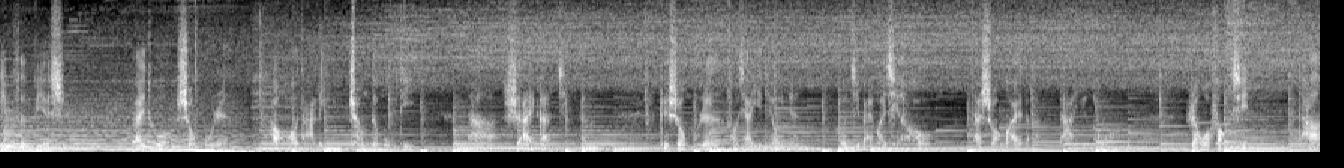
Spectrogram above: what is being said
临分别时，拜托守墓人好好打理城的墓地，他是爱干净的。给守墓人放下一条烟和几百块钱后，他爽快的，让我放心，他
